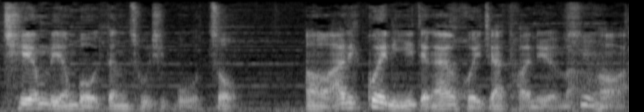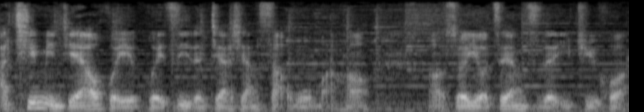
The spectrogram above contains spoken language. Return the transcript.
清明无灯出是无祖哦，啊，你过年一定要回家团圆嘛，哈，啊，清明节要回回自己的家乡扫墓嘛，哈，啊，所以有这样子的一句话，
